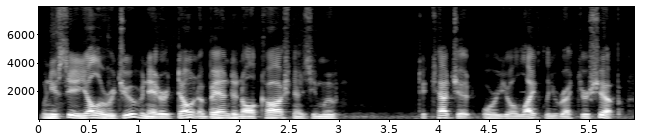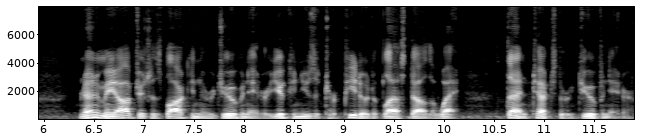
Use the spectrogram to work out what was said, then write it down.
When you see a yellow rejuvenator, don't abandon all caution as you move to catch it, or you'll likely wreck your ship. If an enemy object is blocking the rejuvenator, you can use a torpedo to blast out of the way. Then catch the rejuvenator.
